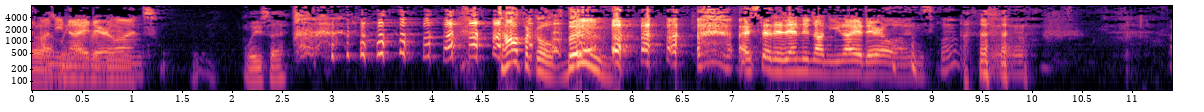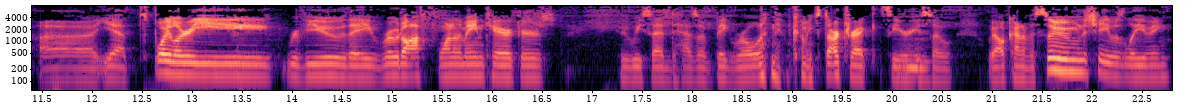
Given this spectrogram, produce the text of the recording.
Well, On United never do. Airlines. what do you say? Topical. Boom. I said it ended on United Airlines. Uh, yeah, spoilery review. They wrote off one of the main characters, who we said has a big role in the upcoming Star Trek series. So we all kind of assumed she was leaving.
